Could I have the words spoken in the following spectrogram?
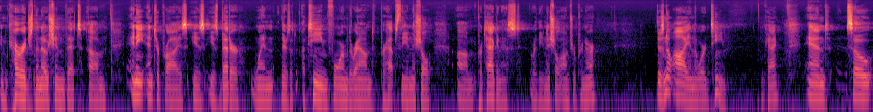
encourage the notion that um, any enterprise is, is better when there's a, a team formed around perhaps the initial um, protagonist or the initial entrepreneur. There's no I in the word team, okay? And so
